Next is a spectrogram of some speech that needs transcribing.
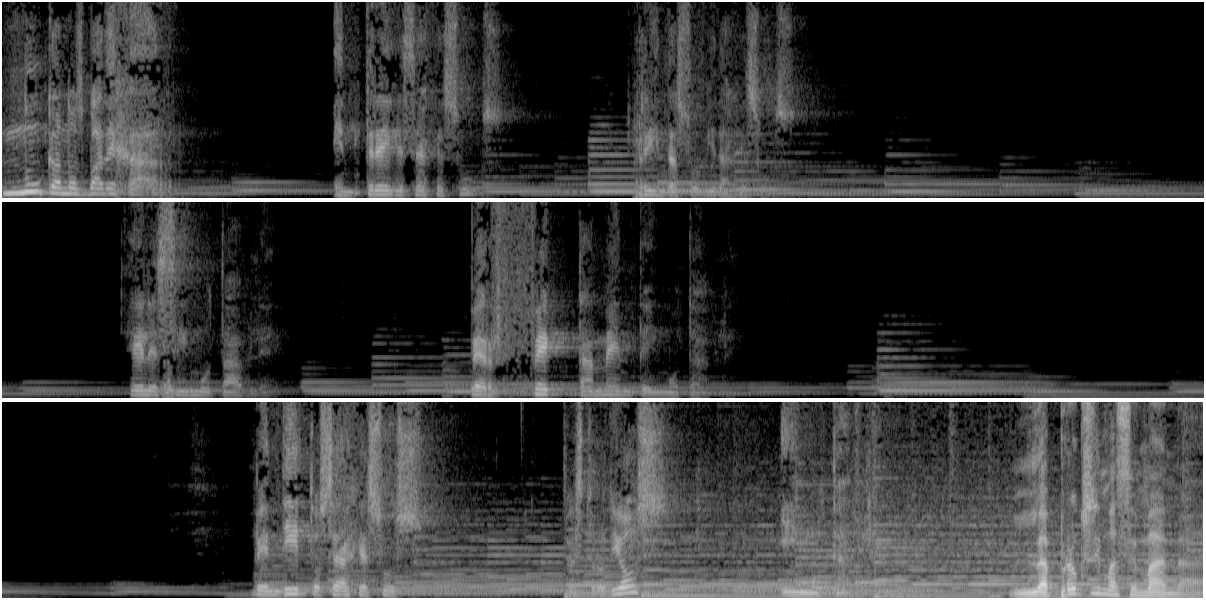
nunca nos va a dejar. Entréguese a Jesús. Rinda su vida a Jesús. Él es inmutable, perfectamente inmutable. Bendito sea Jesús, nuestro Dios inmutable. La próxima semana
